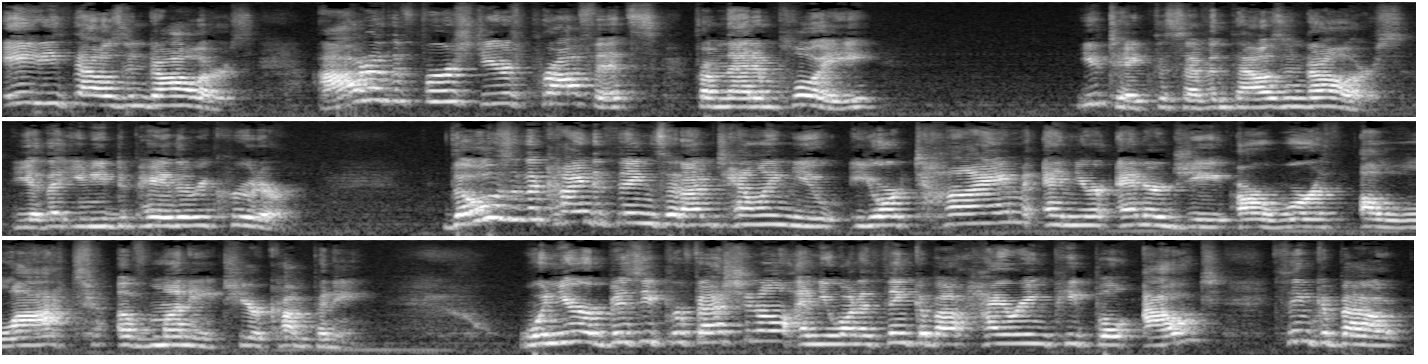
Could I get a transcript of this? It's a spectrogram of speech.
$80,000. Out of the first year's profits from that employee, you take the $7,000 that you need to pay the recruiter. Those are the kind of things that I'm telling you, your time and your energy are worth a lot of money to your company. When you're a busy professional and you want to think about hiring people out, think about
